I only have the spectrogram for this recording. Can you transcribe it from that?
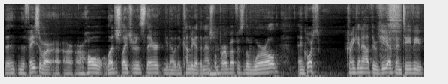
the, in the face of our, our, our whole legislature that's there. You know, they come together, the National Prayer Breakfast, the world, and of course, cranking out through VFN TV.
